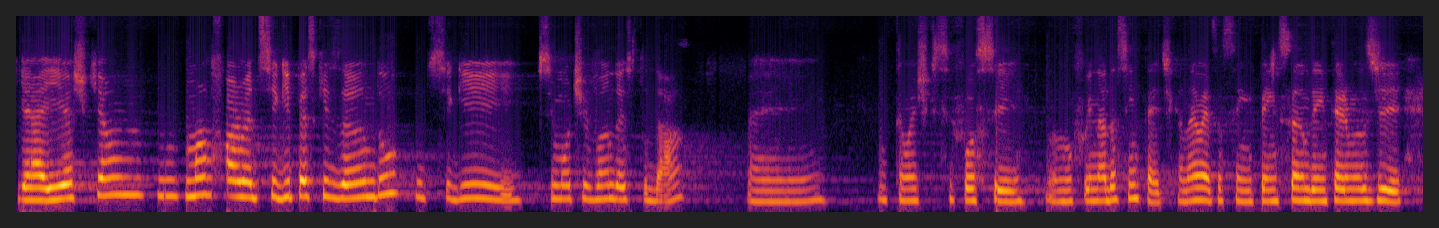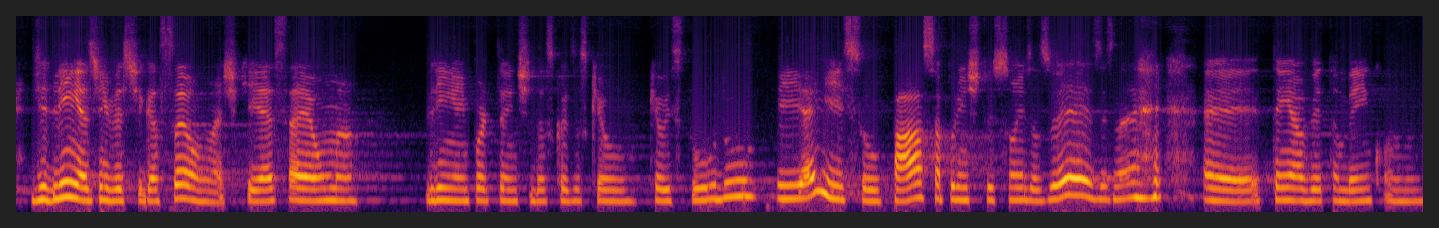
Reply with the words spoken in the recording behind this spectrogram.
E aí acho que é um, uma forma de seguir pesquisando, de seguir se motivando a estudar. É, então, acho que se fosse, não fui nada sintética, né? Mas, assim, pensando em termos de, de linhas de investigação, acho que essa é uma linha importante das coisas que eu, que eu estudo, e é isso. Passa por instituições às vezes, né? É, tem a ver também com,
